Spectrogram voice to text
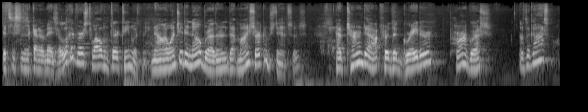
it's just kind of amazing. So look at verse 12 and 13 with me. Now I want you to know, brethren, that my circumstances have turned out for the greater progress of the gospel.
